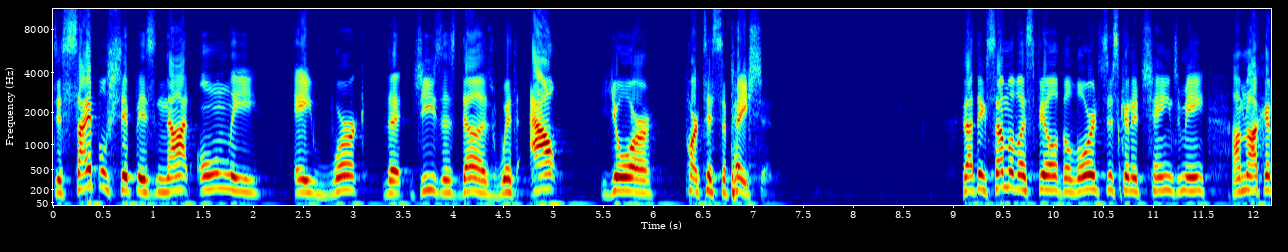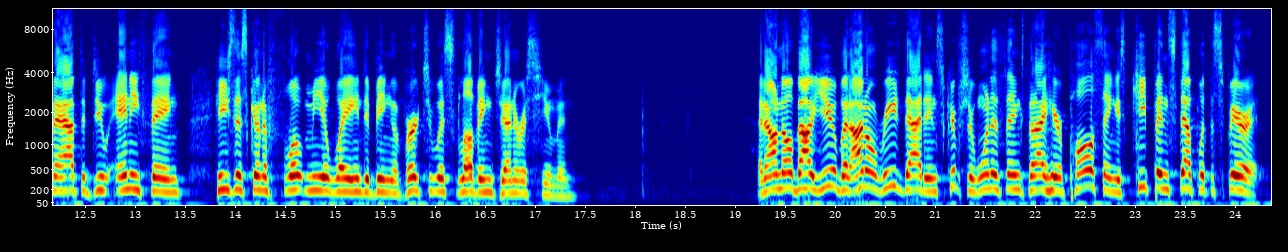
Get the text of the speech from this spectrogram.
discipleship is not only a work that Jesus does without your participation. I think some of us feel the Lord's just going to change me. I'm not going to have to do anything. He's just going to float me away into being a virtuous, loving, generous human. And I don't know about you, but I don't read that in Scripture. One of the things that I hear Paul saying is keep in step with the Spirit.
